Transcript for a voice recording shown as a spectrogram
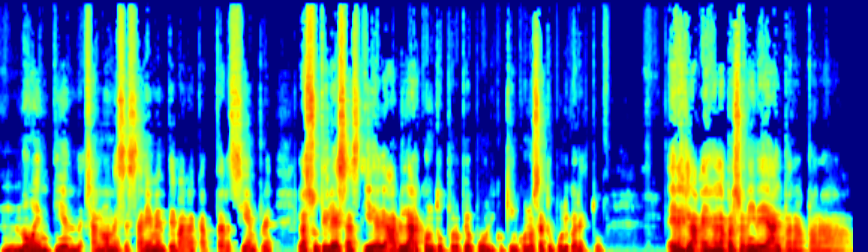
no entiende, o sea, no necesariamente van a captar siempre las sutilezas y hablar con tu propio público. Quien conoce a tu público eres tú. Eres la, eres la persona ideal para, para,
